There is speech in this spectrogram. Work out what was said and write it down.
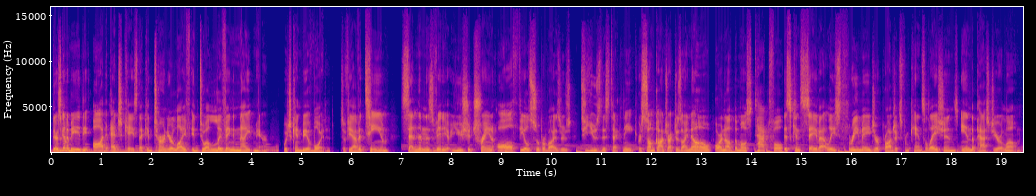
there's gonna be the odd edge case that can turn your life into a living nightmare, which can be avoided. So if you have a team, send them this video. You should train all field supervisors to use this technique. For some contractors I know who are not the most tactful, this can save at least three major projects from cancellations in the past year alone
